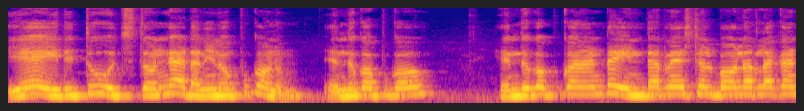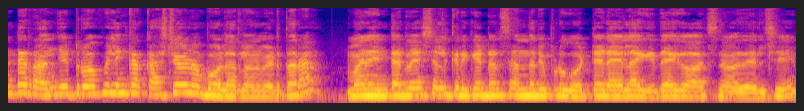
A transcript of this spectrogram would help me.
ఏ ఇది తూ ఉచితోండి అట నేను ఒప్పుకోను. ఎందుకు ఒప్పుకో? ఎందుకు ఒప్పుకోనంటే ఇంటర్నేషనల్ బౌలర్ల కంటే రంజీ ట్రోఫీలు ఇంకా కష్టమైన బౌలర్లను పెడతారా? మన ఇంటర్నేషనల్ క్రికెటర్స్ అందరు ఇప్పుడు కొట్టే డైలాగ్ ఇదే కావచ్చు నాకు తెలిసి.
